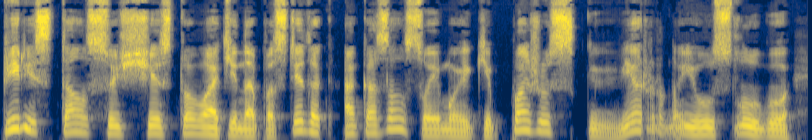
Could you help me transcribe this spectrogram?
перестал существовать и напоследок оказал своему экипажу скверную услугу —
